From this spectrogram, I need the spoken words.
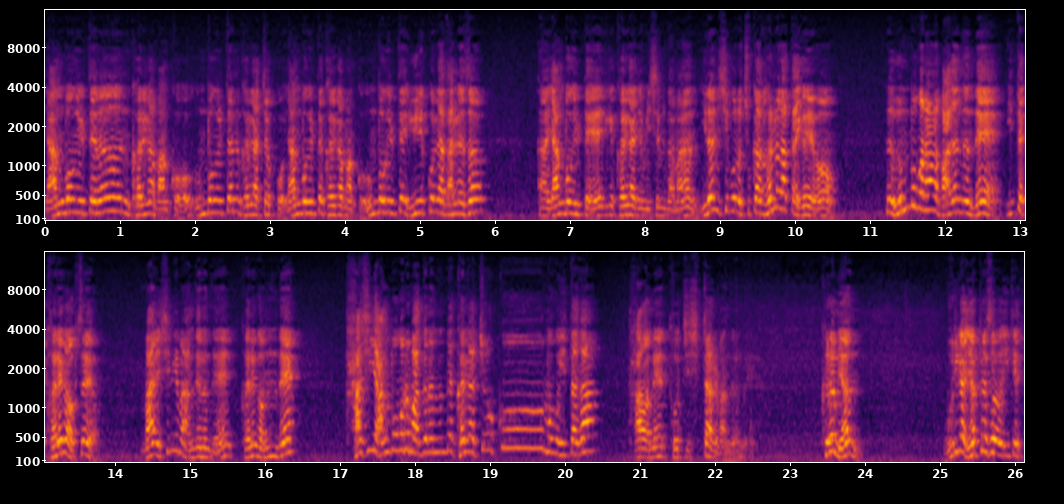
양봉일 때는 거래가 많고 음봉일 때는 거래가 적고 양봉일 때 거래가 많고 음봉일 때 유리꼬리가 달려서 아, 양봉일 때 이렇게 거래가 좀 있습니다만 이런 식으로 주가가 흘러갔다 이거예요. 그 음봉은 하나 맞았는데 이때 거래가 없어요. 많이 실리면 안 되는데 거래가 없는데 다시 양봉으로 만들었는데 거래가 조금 하고 있다가 다음에 도치 십자를 만드는 거예요. 그러면 우리가 옆에서 이렇게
